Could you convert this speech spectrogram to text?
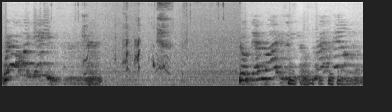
Where are my games? No Dead Rise and no Crackdown? Hey!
